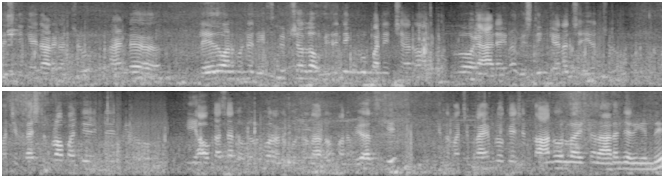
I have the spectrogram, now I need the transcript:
విజిటింగ్ అయితే అడగచ్చు. అండ్ లేదు అనుకుంటే డిస్క్రిప్షన్లో విజిటింగ్ గ్రూప్ అని ఇచ్చాను. ఆ గ్రూప్లో యాడ్ అయినా విజిటింగ్ అయినా చేయొచ్చు. మంచి బెస్ట్ ప్రాపర్టీ అంటే మీరు ఈ అవకాశాన్ని వదులుకోవాలనుకుంటున్నాను మన వ్యూయర్స్కి ఇంత మంచి ప్రైమ్ లొకేషన్ కానూరులో అయితే రావడం జరిగింది.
